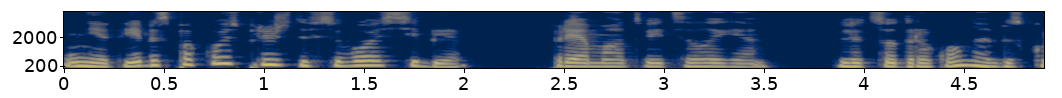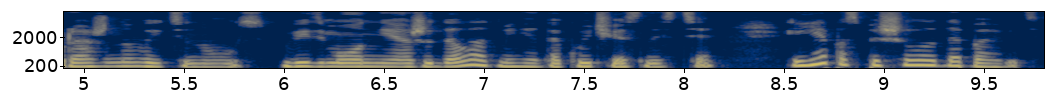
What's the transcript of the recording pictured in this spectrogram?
Нет, я беспокоюсь прежде всего о себе, прямо ответила я. Лицо дракона обескураженно вытянулось. Видимо, он не ожидал от меня такой честности. И я поспешила добавить.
